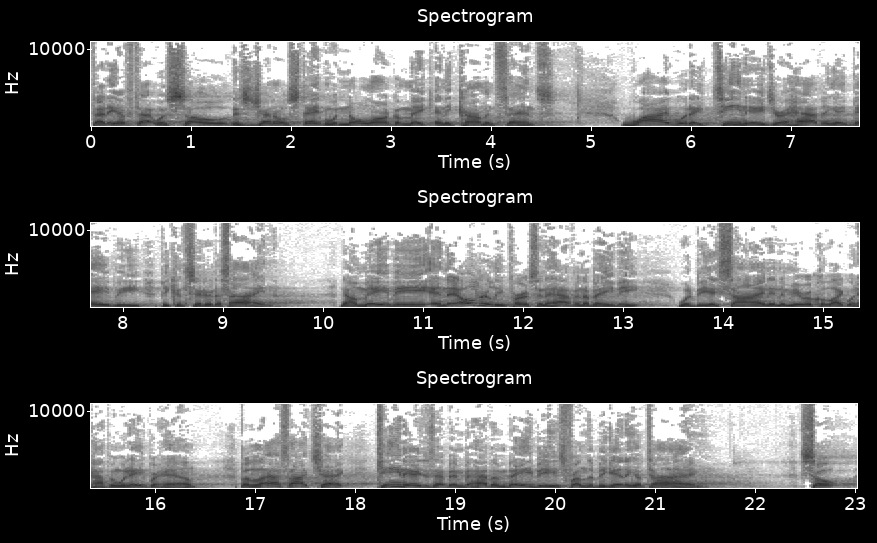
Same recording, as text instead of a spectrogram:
that if that was so, this general statement would no longer make any common sense. Why would a teenager having a baby be considered a sign? Now, maybe an elderly person having a baby would be a sign and a miracle like what happened with Abraham. But last I checked, teenagers have been having babies from the beginning of time. So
